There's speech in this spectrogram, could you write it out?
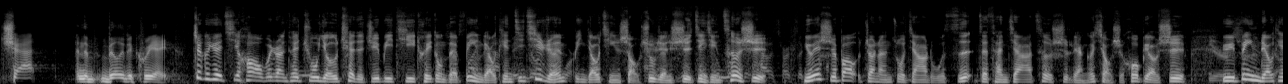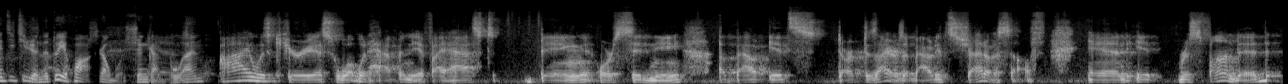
chat. and the ability to create. 这个月七号，微软推出由 ChatGPT 推动的并聊天机器人，并邀请少数人士进行测试。纽约时报专栏作家罗斯在参加测试两个小时后表示，与并聊天机器人的对话让我深感不安。I was curious what would happen if I asked Bing or Sydney about its dark desires, about its shadow self. And it responded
